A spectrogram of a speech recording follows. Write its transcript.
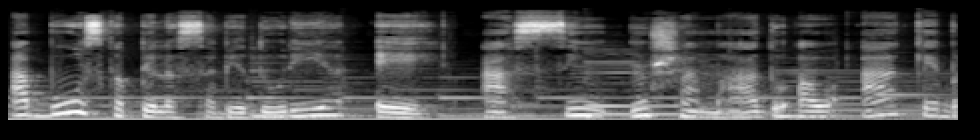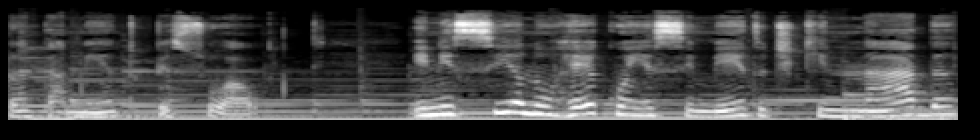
A busca pela sabedoria é, assim, um chamado ao aquebrantamento pessoal. Inicia no reconhecimento de que nada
